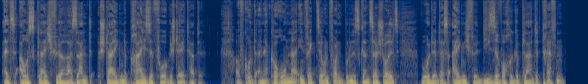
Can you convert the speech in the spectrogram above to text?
als Ausgleich für rasant steigende Preise vorgestellt hatte. Aufgrund einer Corona-Infektion von Bundeskanzler Scholz wurde das eigentlich für diese Woche geplante Treffen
